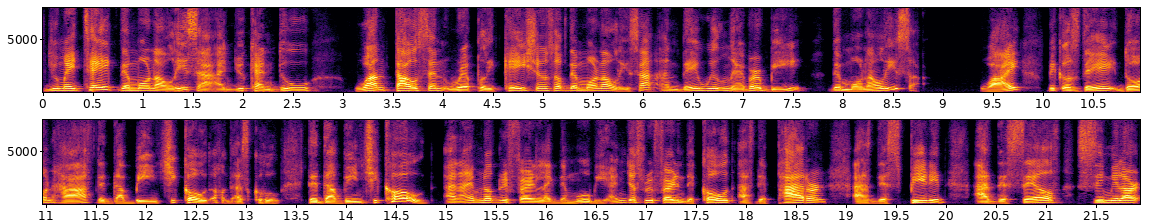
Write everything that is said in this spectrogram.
You may take the mona lisa and you can do 1000 replications of the mona lisa and they will never be the mona lisa why? Because they don't have the Da Vinci Code. Oh, that's cool. The Da Vinci Code. And I'm not referring like the movie. I'm just referring the code as the pattern, as the spirit, as the self similar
